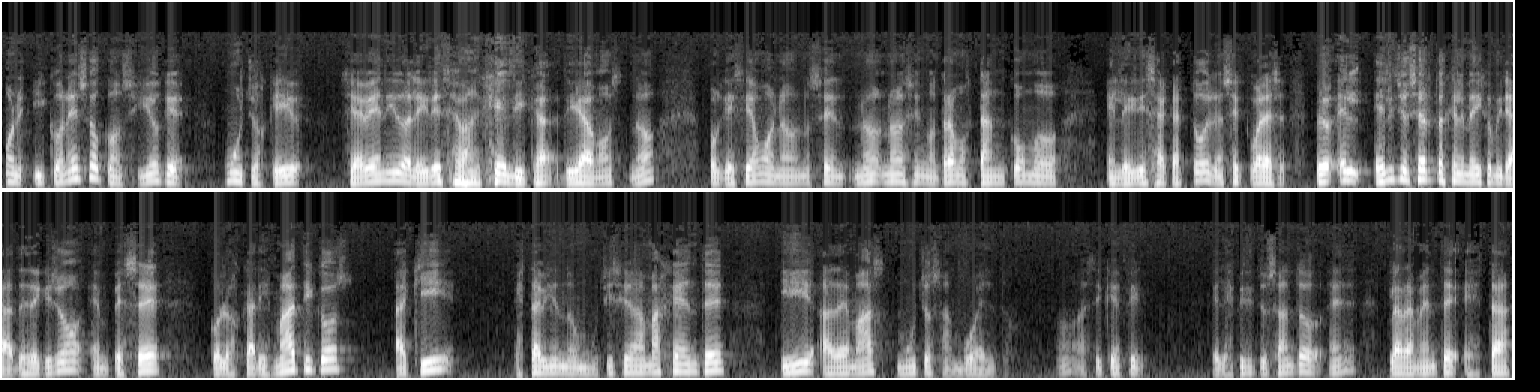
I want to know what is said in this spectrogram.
Bueno, y con eso consiguió que muchos que se habían ido a la iglesia evangélica, digamos, ¿no? porque decíamos, no, no sé, no, no nos encontramos tan cómodos en la iglesia católica, no sé cuál es. Pero el hecho cierto es que él me dijo, mira, desde que yo empecé con los carismáticos, aquí está viendo muchísima más gente y además muchos han vuelto. Así que, en fin, el Espíritu Santo ¿eh? claramente está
